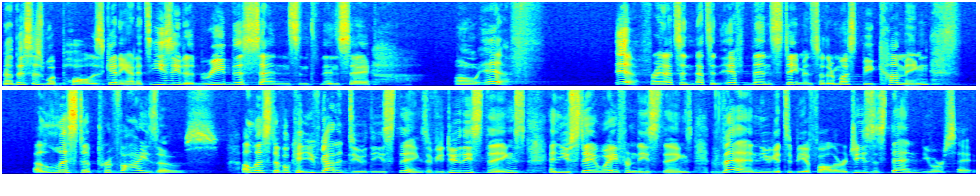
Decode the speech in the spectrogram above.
Now, this is what Paul is getting at. It's easy to read this sentence and, and say, oh, if. If, right? That's an, that's an if then statement, so there must be coming a list of provisos a list of, okay, you've got to do these things. If you do these things and you stay away from these things, then you get to be a follower of Jesus. Then you are saved.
